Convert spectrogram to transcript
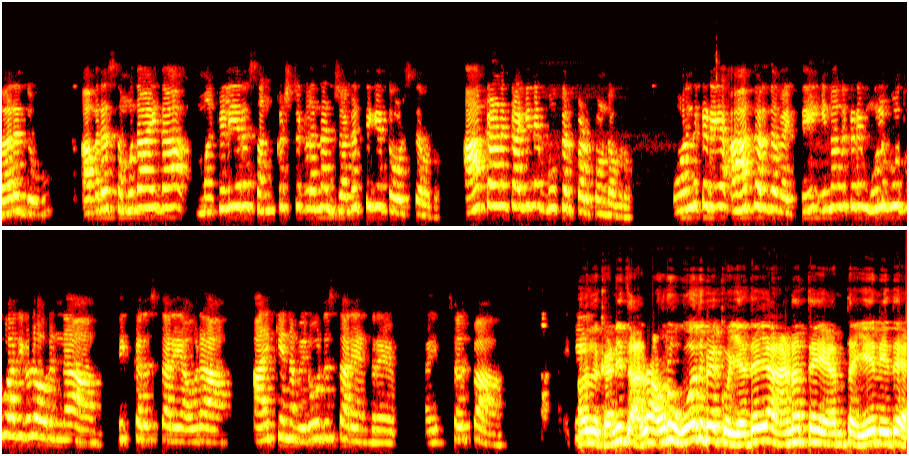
ಬರೆದು ಅವರ ಸಮುದಾಯದ ಮಹಿಳೆಯರ ಸಂಕಷ್ಟಗಳನ್ನ ಜಗತ್ತಿಗೆ ತೋರಿಸಿದವರು. ಆ ಕಾರಣಕ್ಕಾಗಿನೇ ಭೂಕರ್ ಪಡ್ಕೊಂಡವರು. ಒಂದ್ ಕಡೆ ಆ ತರದ ವ್ಯಕ್ತಿ, ಇನ್ನೊಂದು ಕಡೆ ಮೂಲಭೂತವಾದಿಗಳು ಅವರನ್ನ ಧಿಕ್ಕರಿಸ್ತಾರೆ, ಅವರ ಆಯ್ಕೆಯನ್ನ ವಿರೋಧಿಸ್ತಾರೆ ಅಂದ್ರೆ ಸ್ವಲ್ಪ ಹೌದು, ಖಂಡಿತ. ಅಲ್ಲ, ಅವರು ಓದ್ಬೇಕು, ಎದೆಯ ಹಣತೆ ಅಂತ ಏನಿದೆ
